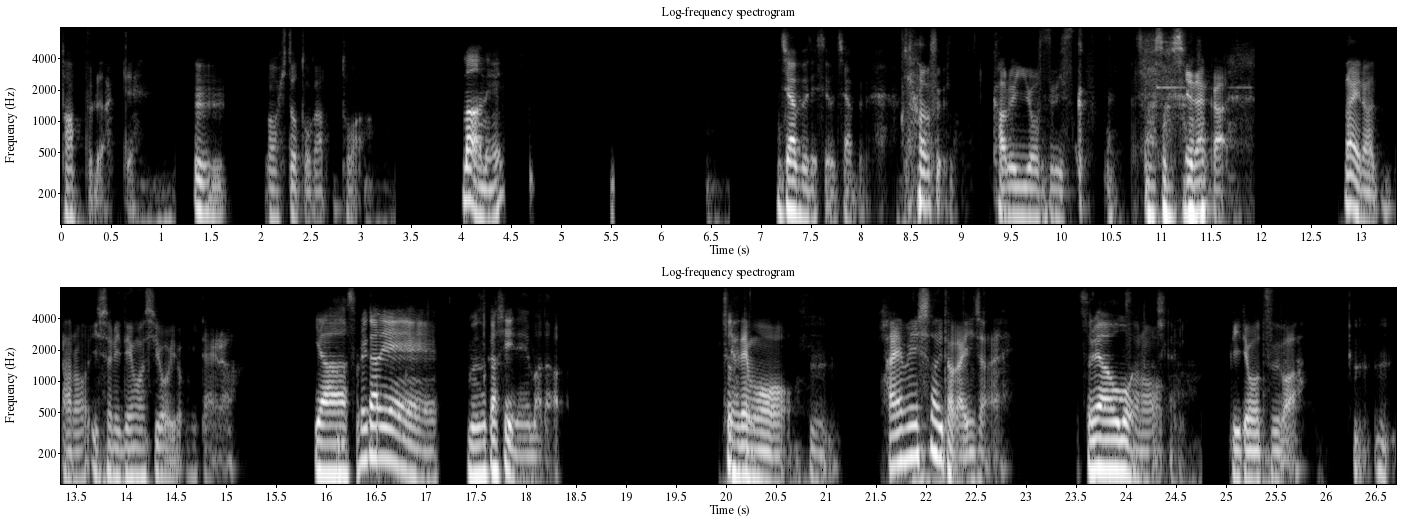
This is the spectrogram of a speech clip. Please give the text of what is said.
タップルだっけ？うん。の人とかとは。まあね。ジャブですよ、ジャブ。多分、軽い様子ですか？そうそうそう。え、なんか、ないの？あの、一緒に電話しようよ、みたいな。いやー、それがね、難しいね、まだ。ちいや、で、も、うん。早めにしといた方がいいんじゃない？それは思うな、その確かに。ビデオ通話。うんうん。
